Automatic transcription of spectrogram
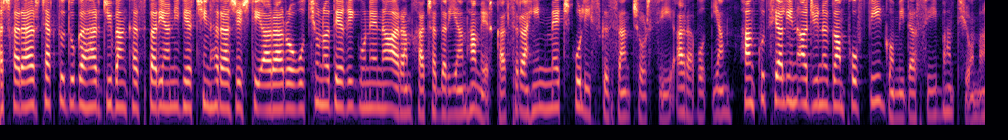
Աշխարհահռչակ Տուդուգահար Ջիվան Կասպարյանի վերջին հրաժեշտի արարողությունը դեղի կունենա Արամ Խաչատրյան համերկասրահին մեջ հուլիս 24-ի արավոտյան։ Հանկուցյալին աջունը գամփոփվի Գոմիդասի բանտյոնը։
